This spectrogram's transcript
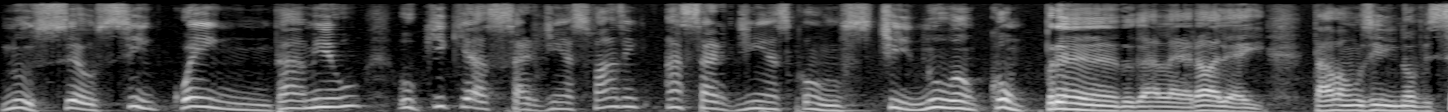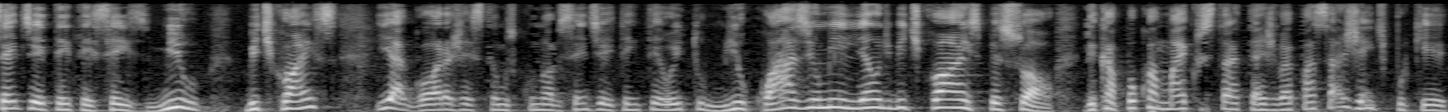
nos seus 50 mil, o que, que as sardinhas fazem? As sardinhas continuam comprando, galera. Olha aí, estávamos em 986 mil bitcoins e agora já estamos com 988 mil, quase um milhão de bitcoins, pessoal. Daqui a pouco a MicroStrategy vai passar a gente, porque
